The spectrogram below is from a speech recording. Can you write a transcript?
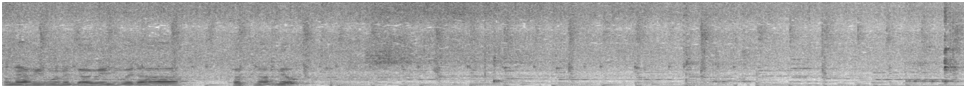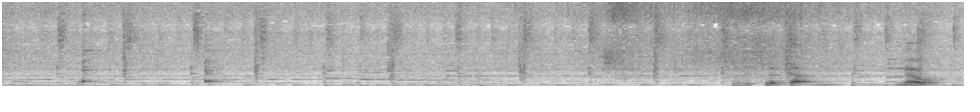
And now we want to go in with our coconut milk. And just let that melt.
